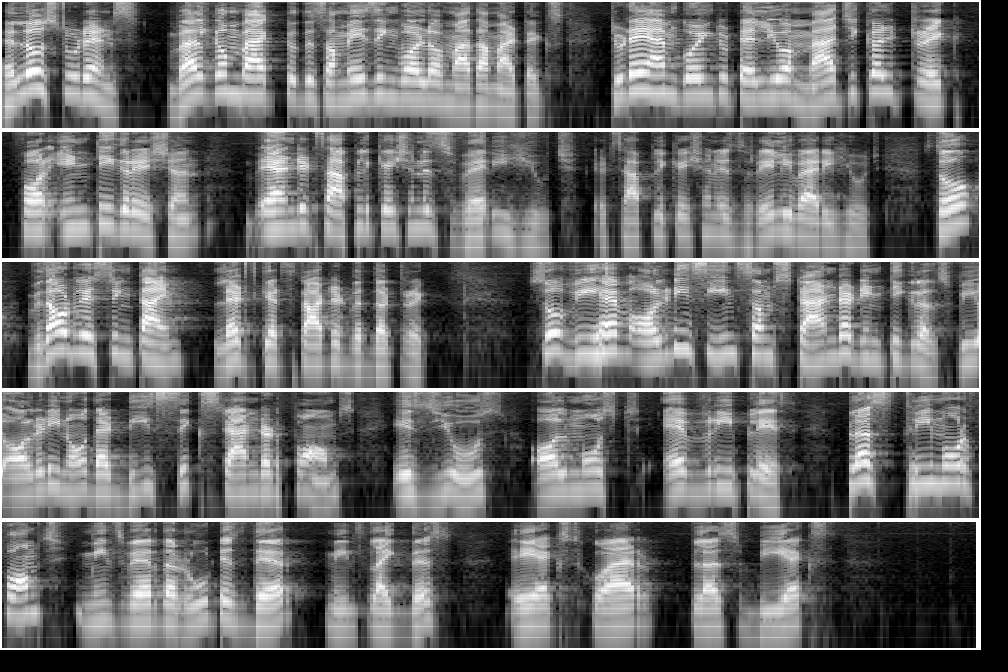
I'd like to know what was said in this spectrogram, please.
Hello students, welcome back to this amazing world of mathematics. Today I am going to tell you a magical trick for integration and its application is very huge. Its application is really very huge. So without wasting time, let's get started with the trick. So we have already seen some standard integrals. We already know that these six standard forms is used almost every place. Plus three more forms means where the root is there means like this ax square plus bx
